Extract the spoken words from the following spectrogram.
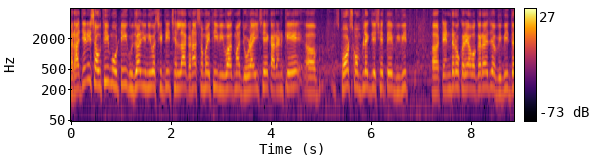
રાજ્યની સૌથી મોટી ગુજરાત યુનિવર્સિટી છેલ્લા ઘણા સમયથી વિવાદમાં જોડાઈ છે કારણ કે સ્પોર્ટ્સ કોમ્પ્લેક્સ જે છે તે વિવિધ ટેન્ડરો કર્યા વગર જ વિવિધ,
